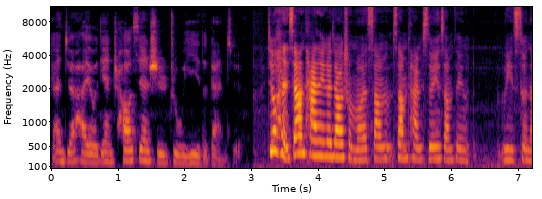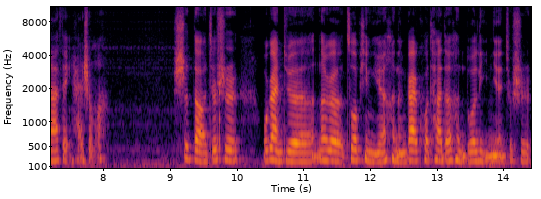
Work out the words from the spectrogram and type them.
感觉还有点超现实主义的感觉，就很像他那个叫什么 some sometimes doing something leads to nothing 还是什么？是的，就是我感觉那个作品也很能概括他的很多理念，就是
